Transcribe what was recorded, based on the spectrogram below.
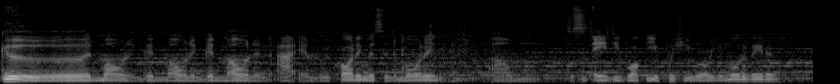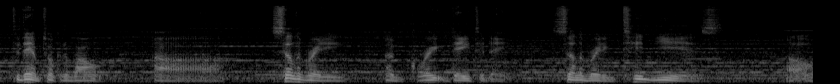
Good morning, good morning, good morning. I am recording this in the morning. Um, this is AD Walker, your pusher, your your motivator. Today I'm talking about uh, celebrating a great day today. Celebrating 10 years of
